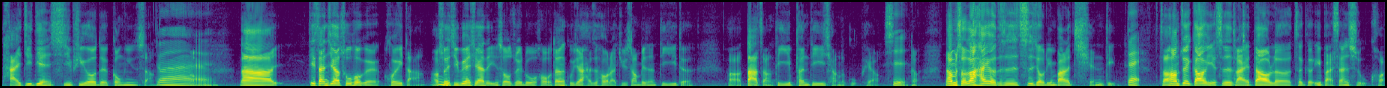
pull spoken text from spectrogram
台积电 CPU 的供应商。对、嗯。那第三季要出货给辉达啊，所以即便现在的营收最落后，但是股价还是后来居上，变成第一的啊大涨、第一喷、第一强的股票。是啊。那我们手上还有的是四九零八的前顶，对，早上最高也是来到了这个一百三十五块，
